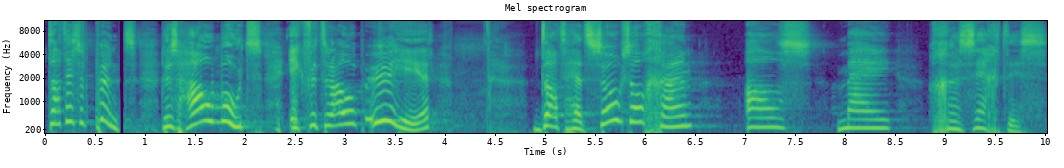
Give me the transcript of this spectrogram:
Dat is het punt. Dus hou moed. Ik vertrouw op u, Heer, dat het zo zal gaan als mij gezegd is.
